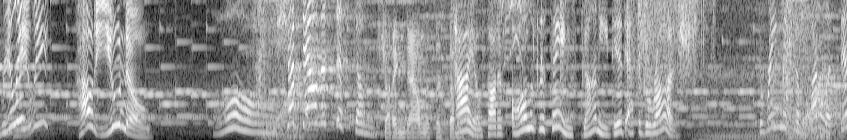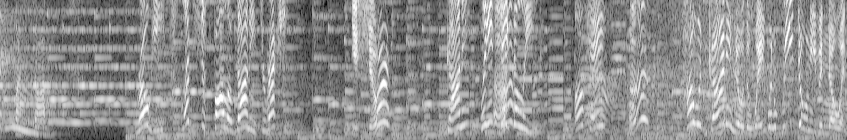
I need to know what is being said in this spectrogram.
Really? Really? How do you know? Oh. Shut down the system. Shutting down the system. Tayo thought of all of the things Gani did at the garage. The rain makes a puddle at this bus stop. Rogi, let's just follow Gani's directions. You sure? Gani, please Huh? take the lead. Okay. Huh? How would Gani know the way when we don't even know it?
